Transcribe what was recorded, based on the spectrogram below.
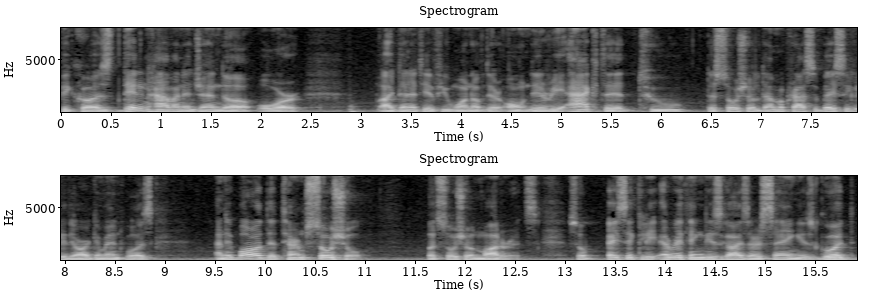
because they didn't have an agenda or identity, if you want, of their own. They reacted to the social democrats. So basically, the argument was, and they borrowed the term social, but social moderates. So basically, everything these guys are saying is good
